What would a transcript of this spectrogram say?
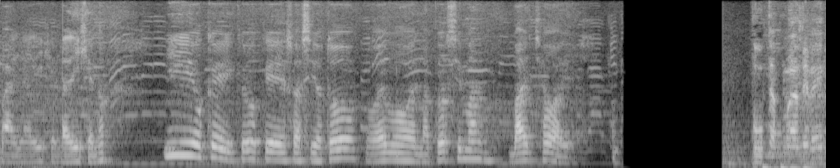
vale, la dije, la dije, ¿no? Y ok, creo que eso ha sido todo. Nos vemos en la próxima. Bye, chao, adiós. Puta madre.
